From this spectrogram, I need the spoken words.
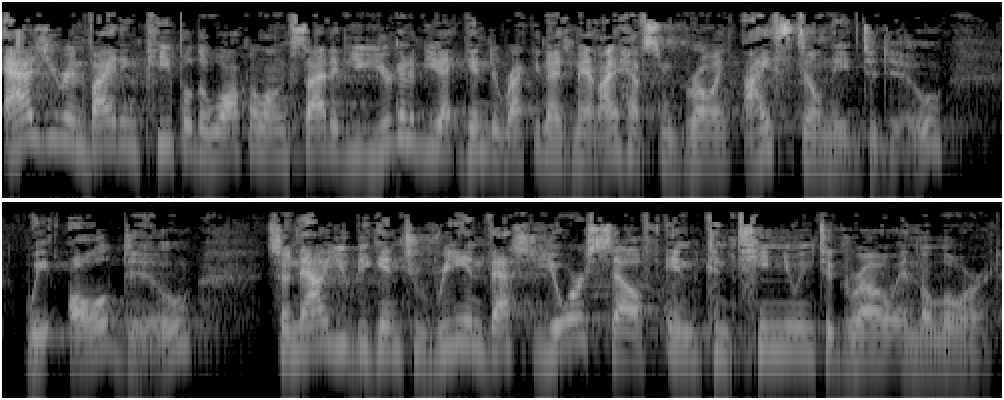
As you're inviting people to walk alongside of you, you're going to begin to recognize, man, I have some growing I still need to do. We all do. So now you begin to reinvest yourself in continuing to grow in the Lord.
